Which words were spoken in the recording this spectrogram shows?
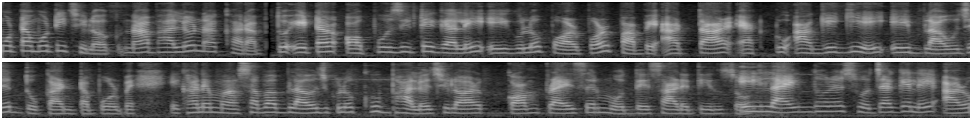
মোটামুটি ছিল না ভালো না খারাপ। তো এটার অপোজিটে গেলেই এইগুলো পরপর পাবে। আর তার একটু আগে গিয়েই এই ব্লাউজের দোকানটা পড়বে এখানে মাসাবা ব্লাউজগুলো খুব ভালো ছিল আর কম প্রাইসের মধ্যে সাড়ে তিনশো। এই লাইন ধরে সোজা গেলে আরও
